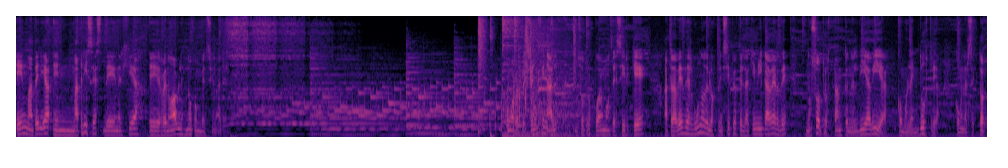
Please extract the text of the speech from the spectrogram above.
en, materia, en matrices de energías eh, renovables no convencionales. Como reflexión final, nosotros podemos decir que a través de algunos de los principios de la química verde, nosotros, tanto en el día a día como en la industria, como en el sector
